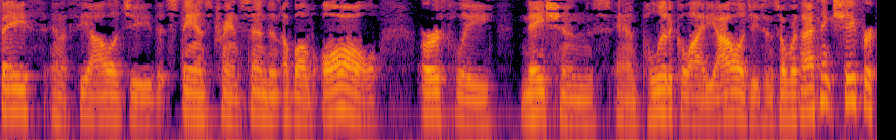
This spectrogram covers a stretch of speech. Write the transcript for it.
faith and a theology that stands transcendent above all earthly nations and political ideologies and so forth. And I think Schaeffer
